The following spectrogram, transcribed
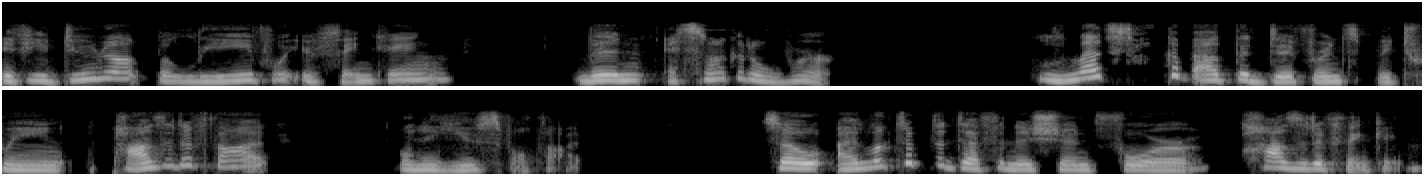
If you do not believe what you're thinking, then it's not going to work. Let's talk about the difference between a positive thought and a useful thought. So I looked up the definition for positive thinking.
